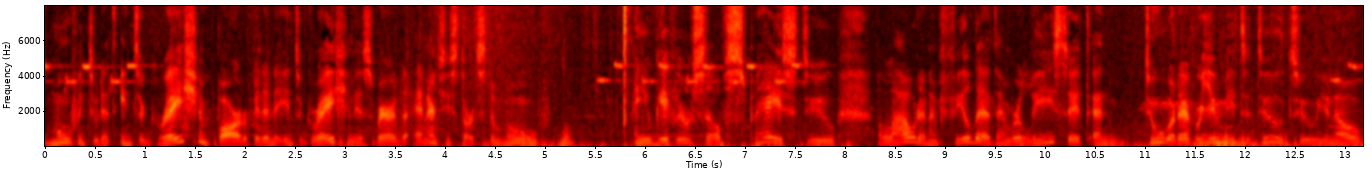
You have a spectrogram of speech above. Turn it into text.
move into that integration part of it and the integration is where the energy starts to move and you give yourself space to allow that and feel that and release it and do whatever you need to do to you know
